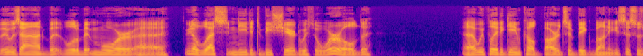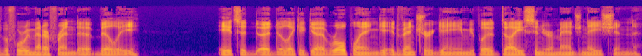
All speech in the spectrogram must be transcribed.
it was odd, but a little bit more, uh, you know, less needed to be shared with the world. Uh, we played a game called Bards of Big Bunnies. This was before we met our friend uh, Billy. It's a, a like a, a role playing adventure game. You play dice and your imagination.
